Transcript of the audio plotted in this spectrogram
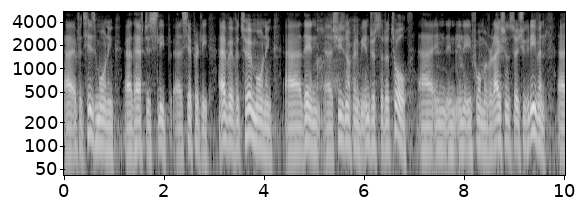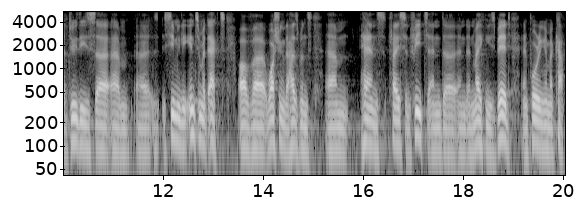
uh, if it's his mourning, uh, they have to sleep separately. However, if it's her mourning, then she's not going to be interested at all in, in, in, any form of relation, so she could even do these um, seemingly intimate acts of washing the husband's um, hands, face, and feet, and, uh, and, and making his bed and pouring him a cup.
